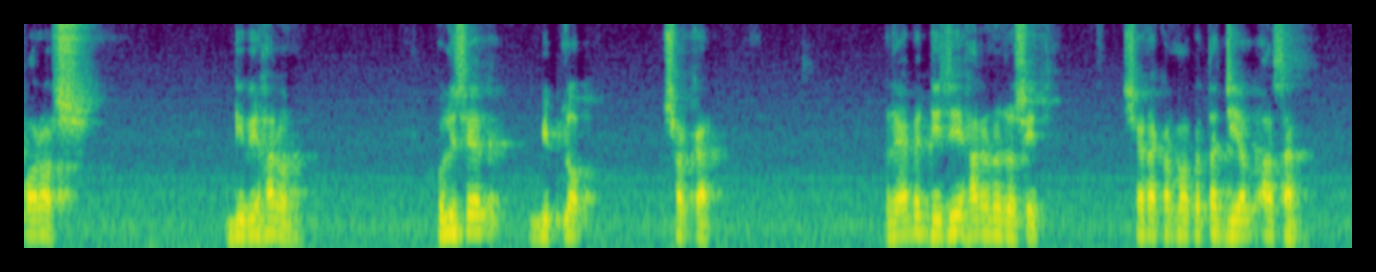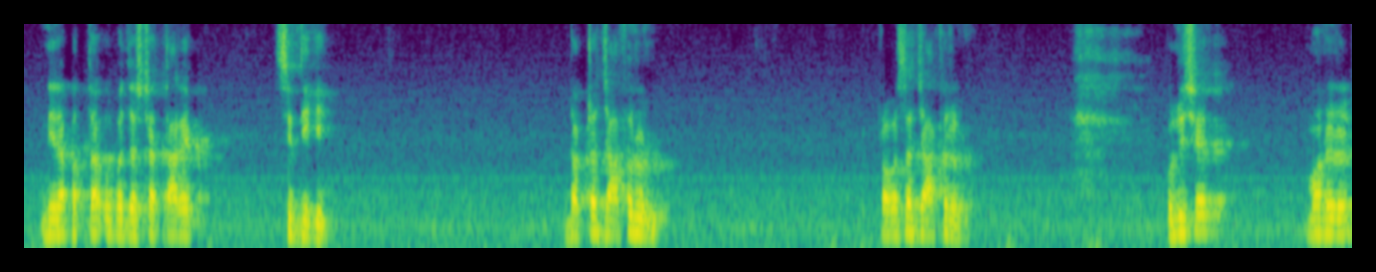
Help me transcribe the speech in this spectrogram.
পরশ। ডিবি হারুন পুলিশের বিপ্লব সরকার। র্যাবের ডিজি হারুনুর রশিদ। সেনা কর্মকর্তা জিয়াল আহসান। নিরাপত্তা উপদেষ্টা তারেক সিদ্দিকী। ডক্টর জাফরুল। প্রফেসর জাফরুল। পুলিশের মনিরুল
